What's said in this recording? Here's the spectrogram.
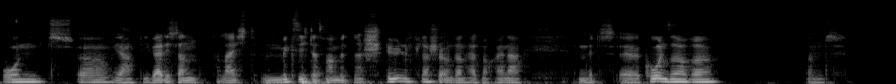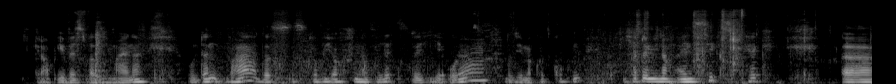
Und äh, ja, die werde ich dann, vielleicht mixe ich das mal mit einer stillen Flasche und dann halt noch einer mit äh, Kohlensäure. Und ich glaube, ihr wisst, was ich meine. Und dann war, das ist glaube ich auch schon das letzte hier, oder? Muss ich mal kurz gucken. Ich habe nämlich noch ein Sixpack. Äh,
